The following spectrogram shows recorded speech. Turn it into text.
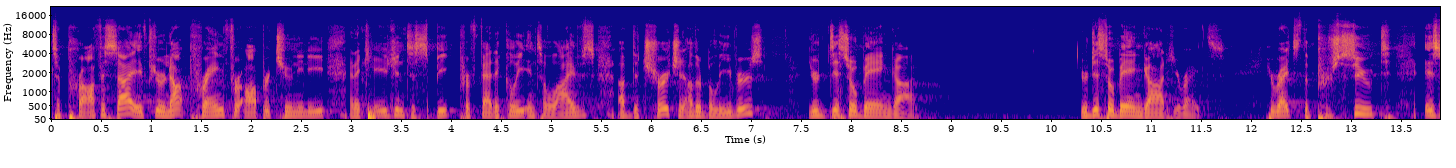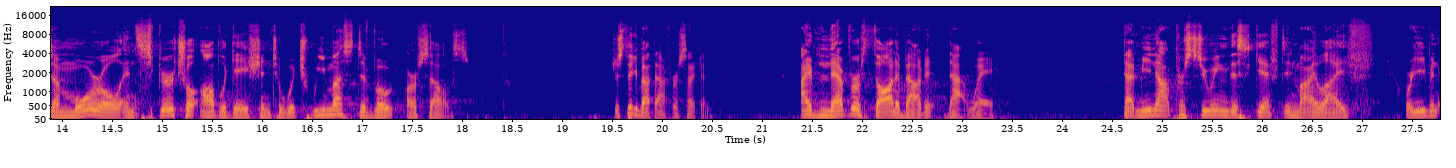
to prophesy, if you're not praying for opportunity and occasion to speak prophetically into lives of the church and other believers, you're disobeying God. You're disobeying God, he writes. He writes, The pursuit is a moral and spiritual obligation to which we must devote ourselves. Just think about that for a second. I've never thought about it that way. That me not pursuing this gift in my life, or even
